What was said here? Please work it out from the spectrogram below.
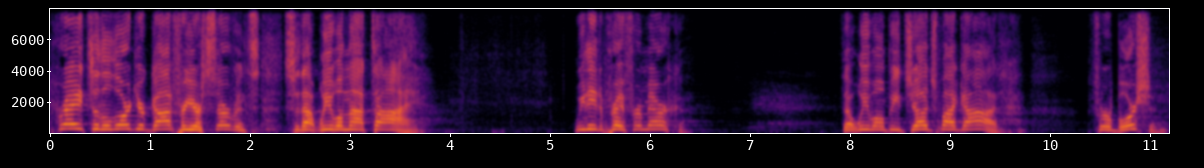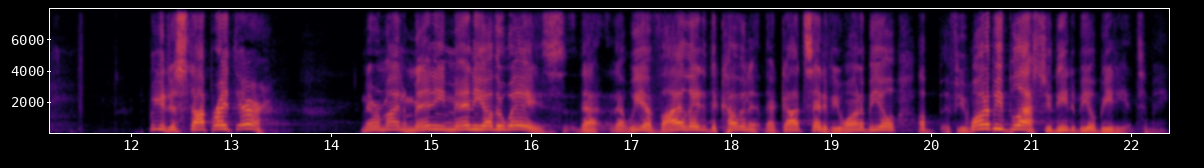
Pray to the Lord your God for your servants so that we will not die. We need to pray for America, that we won't be judged by God for abortion. We could just stop right there. Never mind many, many other ways that, that we have violated the covenant that God said, if you want to be, if you want to be blessed, you need to be obedient to me.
